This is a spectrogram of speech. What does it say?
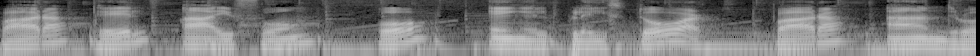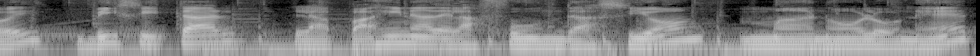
para el iPhone o en el Play Store para Android. Visitar la página de la Fundación Manolonet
